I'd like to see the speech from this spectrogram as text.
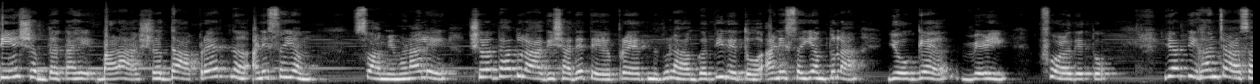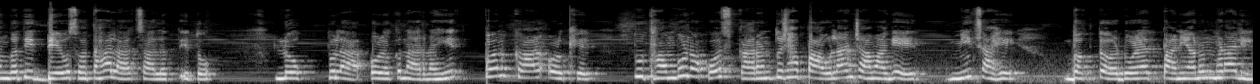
तीन शब्दात आहे. बाळा श्रद्धा प्रयत्न आणि संयम. स्वामी म्हणाले श्रद्धा तुला दिशा देते प्रयत्न तुला गती देतो आणि संयम तुला योग्य वेळी फळ देतो. या तिघांच्या संगतीत देव स्वतःला चालत येतो. लोक तुला ओळखणार नाहीत पण काळ ओळखेल. तू थांबू नकोस कारण तुझ्या पावलांच्या मागे मीच आहे. भक्त डोळ्यात पाणी आणून म्हणाली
